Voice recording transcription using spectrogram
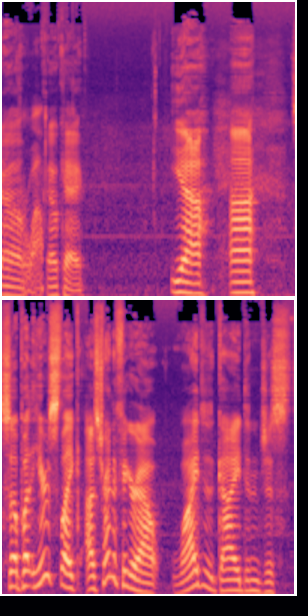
Oh, for a while. Okay. Yeah. Uh, so, but here's like I was trying to figure out why the guy didn't just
